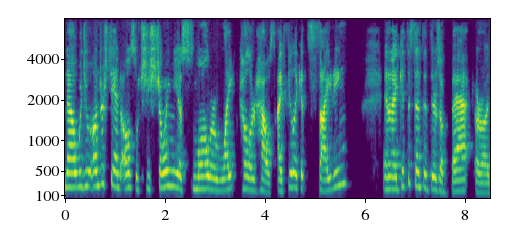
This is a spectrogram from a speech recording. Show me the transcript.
Now, would you understand also, she's showing me a smaller light colored house. I feel like it's siding, and I get the sense that there's a back or a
